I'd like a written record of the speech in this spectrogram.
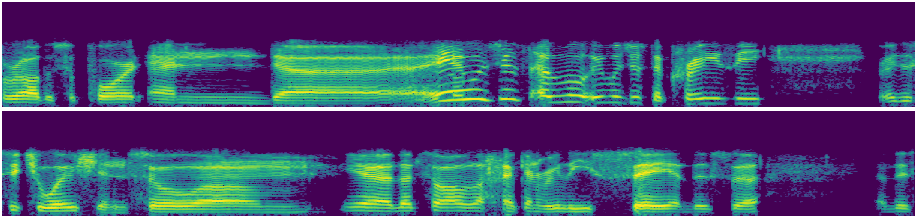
for all the support. And uh, it was just a little, it was just a crazy crazy situation. So um yeah, that's all I can really say at this uh at this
